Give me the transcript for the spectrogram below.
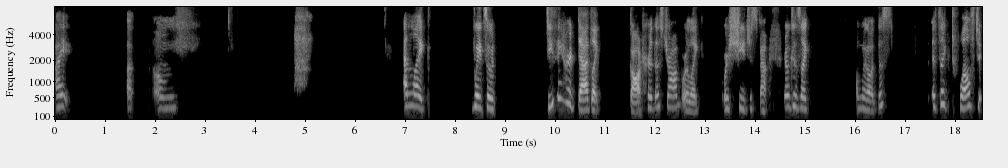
i uh, um and like wait so do you think her dad like got her this job or like or she just found no because like oh my god this it's like 12 to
